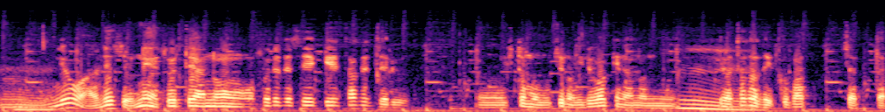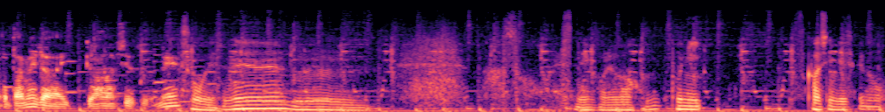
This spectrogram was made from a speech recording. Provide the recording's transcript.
うん要はあれですよね、そうやってあの、それで生計立ててるうん人ももちろんいるわけなのに、うん。いや、ただで配っちゃったらダメじゃないっていう話ですよね。そうですね。うん。あそうですね。これは本当に難しいんですけども、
